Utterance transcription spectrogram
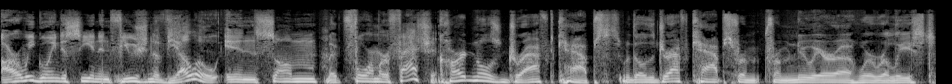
are we going to see an infusion of yellow in some the form or fashion? Cardinals draft caps, though the draft caps from, from New Era were released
